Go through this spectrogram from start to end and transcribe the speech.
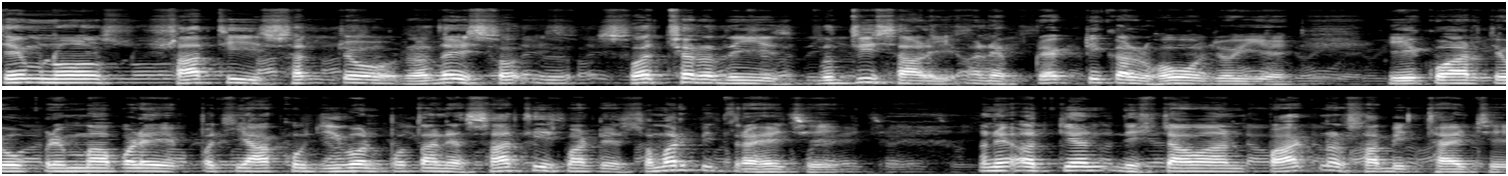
તેમનો સાથી સચ્ચો હૃદય સ્વચ્છ હૃદય, બુદ્ધિશાળી અને પ્રેક્ટિકલ હોવો જોઈએ. એકવાર તેઓ પ્રેમમાં પડે, પછી આખું જીવન પોતાને સાથી માટે સમર્પિત રહે છે. અને અત્યંત નિષ્ઠાવાન પાર્ટનર સાબિત થાય છે.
